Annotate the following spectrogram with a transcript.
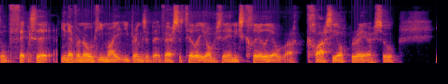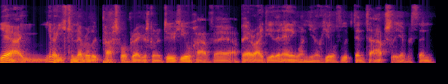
don't fix it. You never know. He might he brings a bit of versatility, obviously, and he's clearly a, a classy operator. So yeah, you know, you can never look past what Gregor's going to do. He'll have uh, a better idea than anyone. You know, he'll have looked into absolutely everything.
